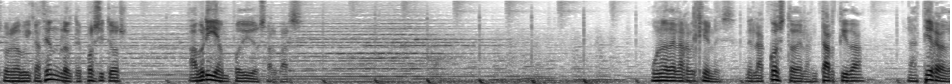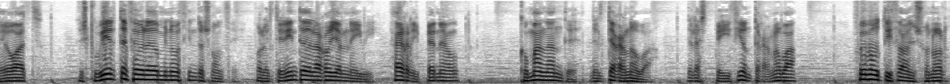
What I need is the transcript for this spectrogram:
sobre la ubicación de los depósitos, habrían podido salvarse. Una de las regiones de la costa de la Antártida, la tierra de Oates, descubierta en febrero de 1911 por el teniente de la Royal Navy Harry Pennell, comandante del Terra Nova de la expedición Terra Nova, fue bautizada en su honor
